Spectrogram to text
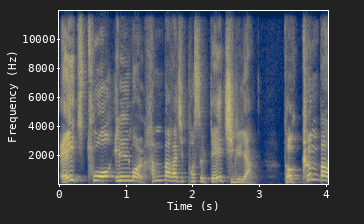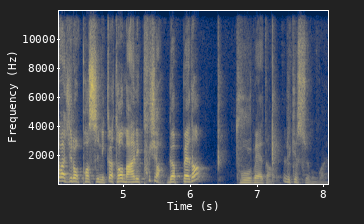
H2O 1몰. 한 바가지 펐을 때의 질량. 더 큰 바가지로 펐으니까 더 많이 푸죠. 몇배 더? 두 배 더. 이렇게 쓰는 거예요.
